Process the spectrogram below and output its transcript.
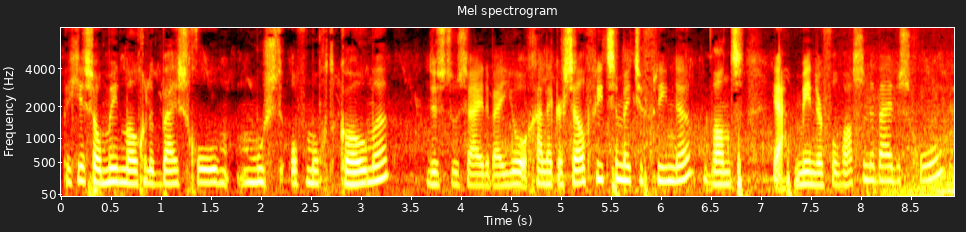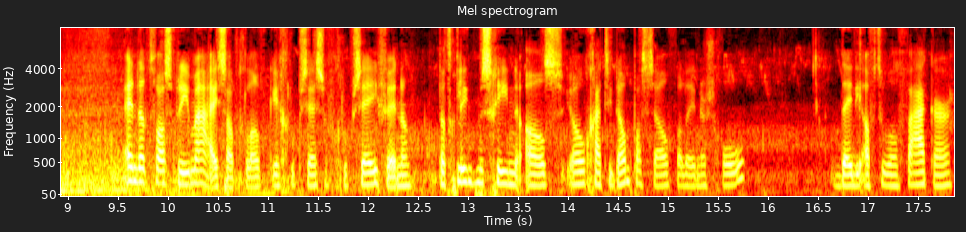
weet je, zo min mogelijk bij school moest of mocht komen. Dus toen zeiden wij, joh, ga lekker zelf fietsen met je vrienden. Want ja, minder volwassenen bij de school. En dat was prima. Hij zat geloof ik in groep 6 of groep 7. En dan, dat klinkt misschien als, joh, gaat hij dan pas zelf alleen naar school? Dat deed hij af en toe wel vaker.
